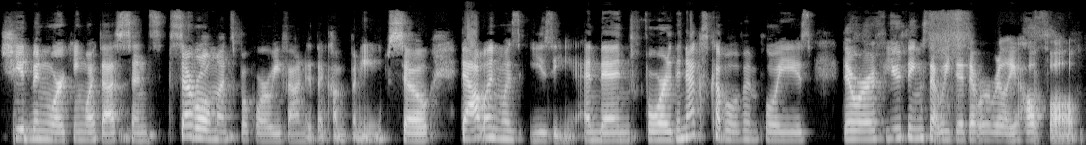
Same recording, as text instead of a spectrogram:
she had been working with us since several months before we founded the company. So that one was easy. And then for the next couple of employees, there were a few things that we did that were really helpful.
